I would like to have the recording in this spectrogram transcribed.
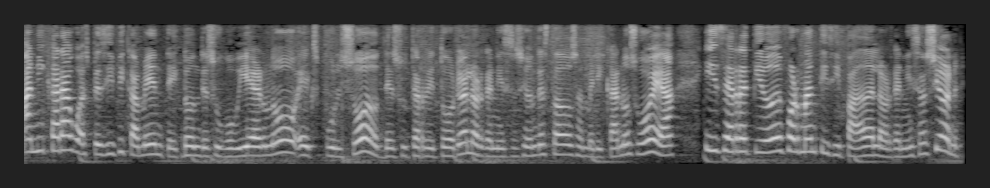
a Nicaragua específicamente, donde su gobierno expulsó de su territorio a la Organización de Estados Americanos OEA y se retiró de forma anticipada de la organización.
